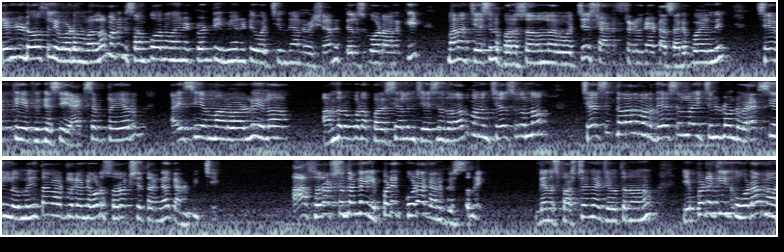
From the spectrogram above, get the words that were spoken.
రెండు డోసులు ఇవ్వడం వల్ల మనకి సంపూర్ణమైనటువంటి ఇమ్యూనిటీ వచ్చింది అనే విషయాన్ని తెలుసుకోవడానికి మనం చేసిన పరిశోధనలో వచ్చే వచ్చి స్టాటిస్టికల్ డేటా సరిపోయింది. సేఫ్టీ ఎఫికసీ యాక్సెప్ట్ అయ్యారు. ఐసీఎంఆర్ వాళ్ళు ఇలా అందరూ కూడా పరిశీలన చేసిన తర్వాత మనం చేసుకున్నాం. చేసిన తర్వాత మన దేశంలో ఇచ్చినటువంటి వ్యాక్సిన్లు మిగతా వాటి కంటే కూడా సురక్షితంగా కనిపించాయి. ఆ సురక్షితంగా ఇప్పటికి కూడా కనిపిస్తున్నాయి. నేను స్పష్టంగా చెబుతున్నాను. ఇప్పటికీ కూడా మన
